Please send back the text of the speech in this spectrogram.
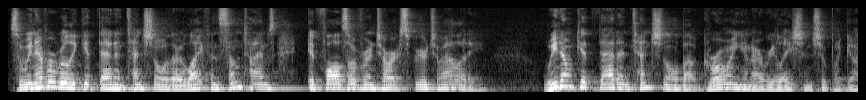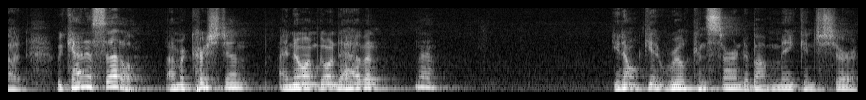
So we never really get that intentional with our life, and sometimes it falls over into our spirituality. We don't get that intentional about growing in our relationship with God. We kind of settle. I'm a Christian. I know I'm going to heaven. Nah. You don't get real concerned about making sure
